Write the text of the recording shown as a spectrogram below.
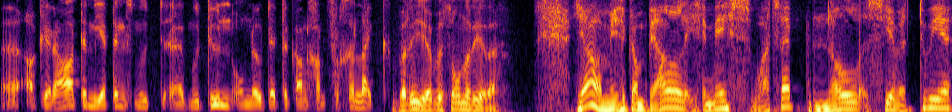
uh, akkurate metings moet uh, moet doen om nou dit te kan gaan vergelyk. Wat is jou besonderhede? Ja, mense kan bel, SMS, WhatsApp 072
